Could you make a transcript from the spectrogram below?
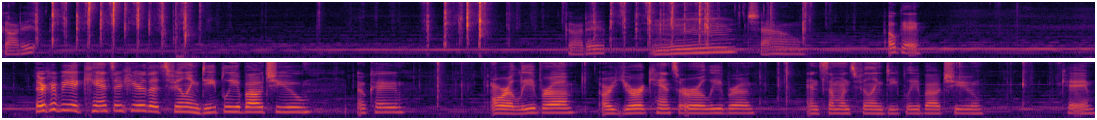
Got it. Okay. There could be a Cancer here that's feeling deeply about you, okay? Or a Libra, or you're a Cancer or a Libra, and someone's feeling deeply about you, okay?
